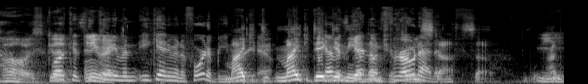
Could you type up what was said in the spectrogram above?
Oh, it's good. Well, because he Anyway, can't even he can't even afford a bean Mike, burrito. d- Mike did Kevin's give me a getting bunch of thrown free at him. stuff, so He, I'm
